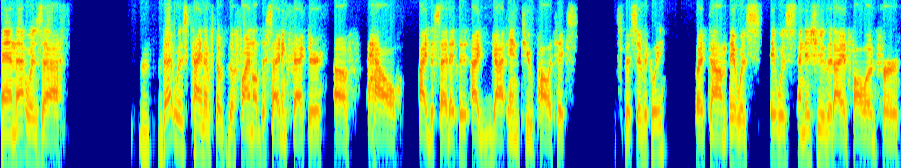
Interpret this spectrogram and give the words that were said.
and that was uh, that was kind of the, the final deciding factor of how I decided I got into politics specifically. But um, it was it was an issue that I had followed for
